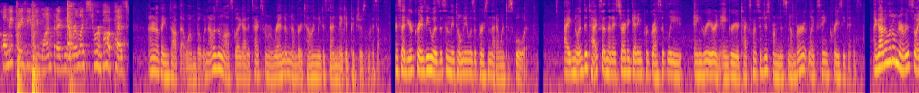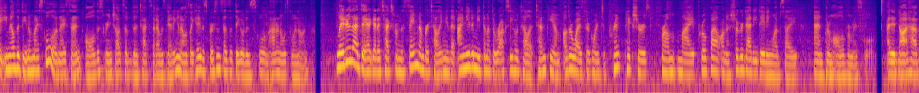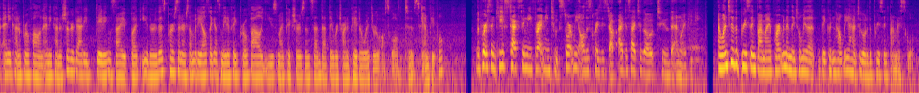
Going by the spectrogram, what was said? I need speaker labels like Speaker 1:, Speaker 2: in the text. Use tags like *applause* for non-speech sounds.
Speaker 1: Call me crazy if you want, but I've never liked store bought pesto.
Speaker 2: I don't know if I can top that one, but when I was in law school, I got a text from a random number telling me to send naked pictures of myself. I said, You're crazy, who is this? And they told me it was a person that I went to school with. I ignored the text and then I started getting progressively angrier and angrier text messages from this number, like saying crazy things. I got a little nervous, so I emailed the dean of my school and I sent all the screenshots of the text that I was getting. And I was like, hey, this person says that they go to the school and I don't know what's going on. Later that day, I get a text from the same number telling me that I need to meet them at the Roxy Hotel at 10 p.m. Otherwise, they're going to print pictures from my profile on a sugar daddy dating website and put them all over my school. I did not have any kind of profile on any kind of sugar daddy dating site, but either this person or somebody else, I guess, made a fake profile, used my pictures, and said that they were trying to pay their way through law school to scam people. The person keeps texting me, threatening to extort me, all this crazy stuff. I decide to go to the NYPD. I went to the precinct by my apartment and they told me that they couldn't help me. I had to go to the precinct by my school.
